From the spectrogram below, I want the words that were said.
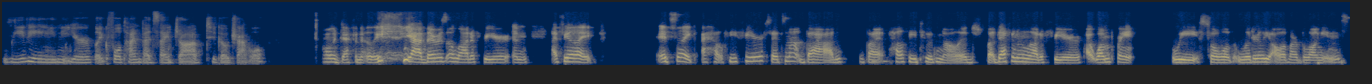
leaving your like full-time bedside job to go travel? Oh, definitely. yeah, there was a lot of fear and I feel like it's like a healthy fear, so it's not bad, but mm-hmm. healthy to acknowledge, but definitely a lot of fear. At one point, we sold literally all of our belongings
